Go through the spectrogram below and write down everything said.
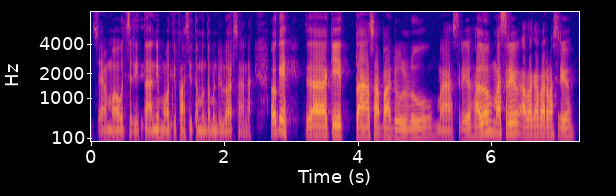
saya mau cerita nih motivasi teman-teman di luar sana. Oke, kita sapa dulu Mas Rio. Halo Mas Rio, apa kabar Mas Rio?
